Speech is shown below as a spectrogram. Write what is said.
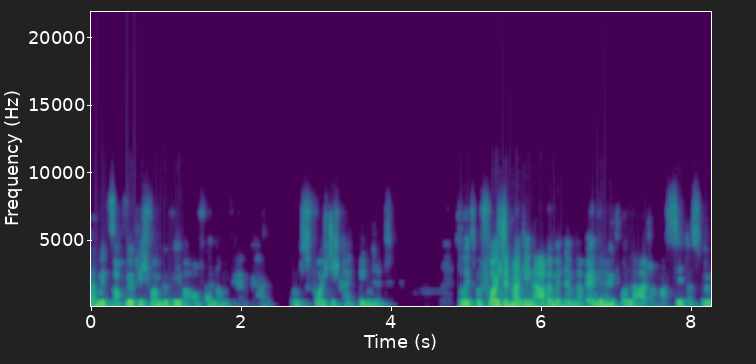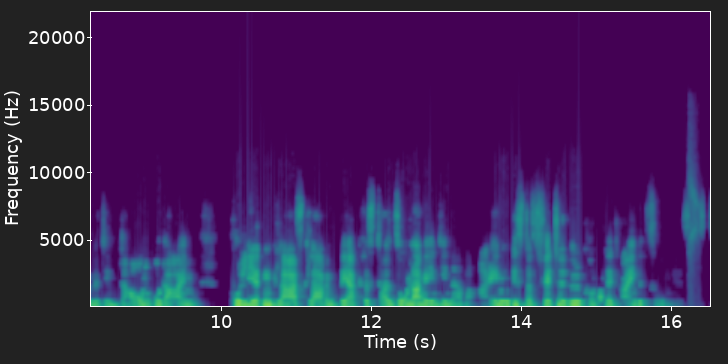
damit es auch wirklich vom Gewebe aufgenommen werden kann und Feuchtigkeit bindet. So, jetzt befeuchtet man die Narbe mit einem Lavendelhydrolat und massiert das Öl mit dem Daumen oder einem polierten glasklaren Bergkristall so lange in die Narbe ein, bis das fette Öl komplett eingezogen ist.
